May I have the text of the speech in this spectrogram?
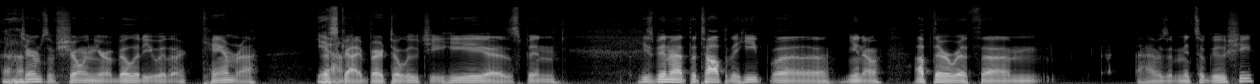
Uh-huh. in terms of showing your ability with a camera, this guy Bertolucci, he has been, he's been at the top of the heap. Uh, you know, up there with, um, how was it Mitsugushi,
